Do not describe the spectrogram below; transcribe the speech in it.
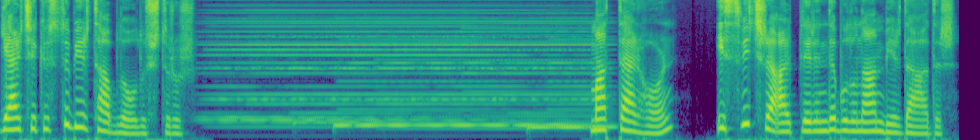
gerçeküstü bir tablo oluşturur. Matterhorn, İsviçre Alplerinde bulunan bir dağdır.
